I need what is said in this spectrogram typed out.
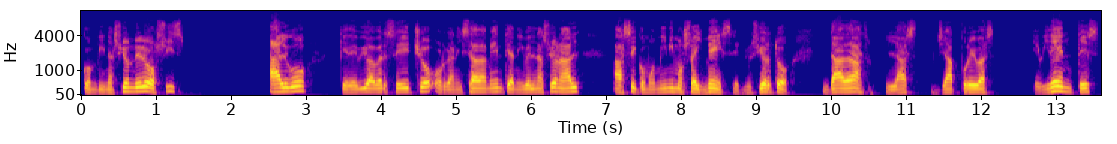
combinación de dosis, algo que debió haberse hecho organizadamente a nivel nacional hace como mínimo seis meses, ¿no es cierto? dadas las ya pruebas evidentes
